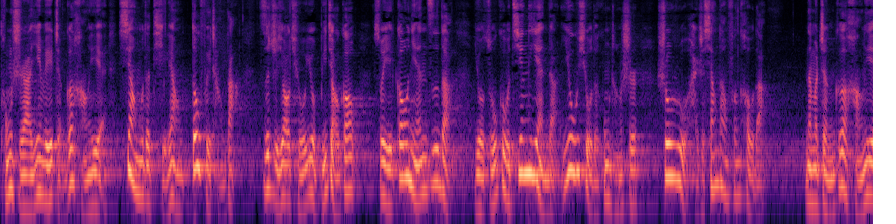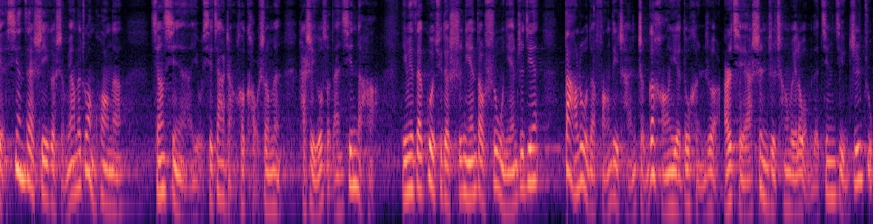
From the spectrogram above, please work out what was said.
同时啊，因为整个行业项目的体量都非常大，资质要求又比较高，所以高年资的、有足够经验的优秀的工程师收入还是相当丰厚的。那么整个行业现在是一个什么样的状况呢？相信啊，有些家长和考生们还是有所担心的哈，因为在过去的十年到十五年之间，大陆的房地产整个行业都很热，而且呀，甚至成为了我们的经济支柱。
